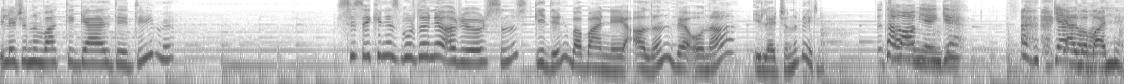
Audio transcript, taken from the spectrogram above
ilacının vakti geldi değil mi? Siz ikiniz burada ne arıyorsunuz? Gidin babaanneyi alın ve ona ilacını verin. Tamam, yenge. Gel, baba. babaanne.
